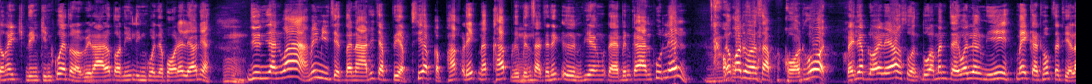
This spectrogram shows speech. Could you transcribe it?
ต้องให้ลิงกินกล้วยตลอดเวลา แล้วตอนนี้ลิงควรจะพอได้แล้วเนี่ยอืมยืนยันว่าไม่มีเจตนาที่จะเปรียบเทียบกับพักเล็กนะครับ หรือเป็นสัตว์ชนิดอื่น เพียงแต่เป็นการพูดเล่น แล้วก็โทรศัพท์ขอโทษ ไปเรียบร้อยแล้วส่วนตัวมั่นใจว่าเรื่องนี้ไม่กระทบเสถียร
